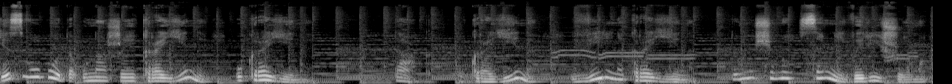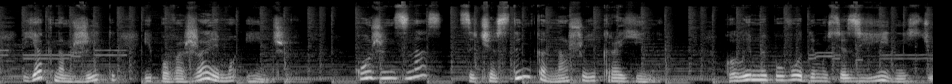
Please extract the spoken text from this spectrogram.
є свобода у нашої країни України? Так, Україна вільна країна, тому що ми самі вирішуємо, як нам жити і поважаємо інших. Кожен з нас це частинка нашої країни. Коли ми поводимося з гідністю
